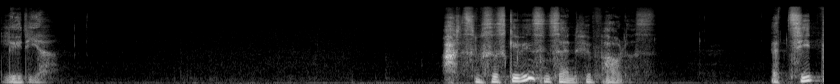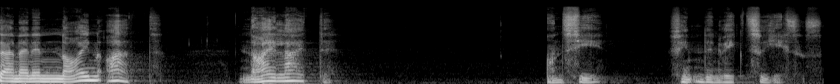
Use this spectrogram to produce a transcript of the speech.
Lydia. Ach, das muss das gewesen sein für Paulus. Er zieht da an einen neuen Ort, neue Leute. Und sie finden den Weg zu Jesus.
